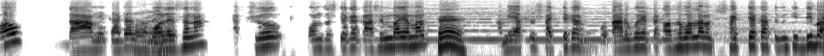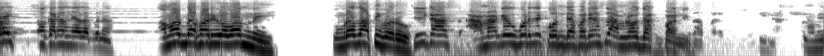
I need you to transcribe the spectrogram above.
কও। দাম কাঁঠাল বলেছে না। একশো পঞ্চাশ টাকা কাশেম ভাই আমার। হ্যাঁ। আমি একশো ষাট টাকা তার উপরে একটা কথা বললাম একশো ষাট টাকা তুমি কি দিবা? নেওয়া লাগবে না। আমার ব্যাপারই অভাব নেই। তোমরা জাতি পারো ঠিক আছে আমাকে উপরে যে কোন ব্যাপারে আছে আমরাও দেখ পানি। আমি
